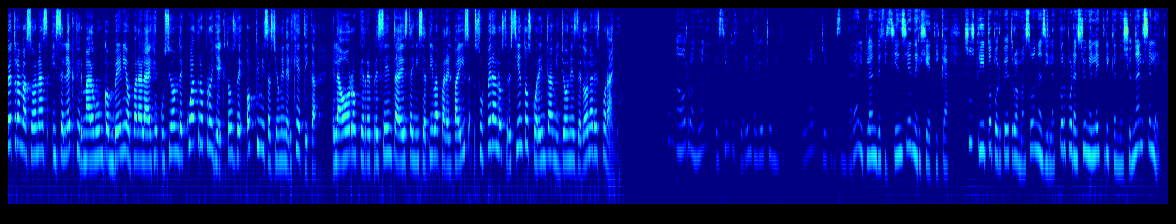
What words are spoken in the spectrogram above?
Petroamazonas y SELEC firmaron un convenio para la ejecución de cuatro proyectos de optimización energética. El ahorro que representa esta iniciativa para el país supera los 340 millones de dólares por año. Un ahorro anual de 348 millones dólares representará el Plan de Eficiencia Energética suscrito por Petroamazonas y la Corporación Eléctrica Nacional SELEC.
